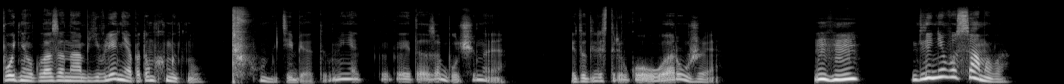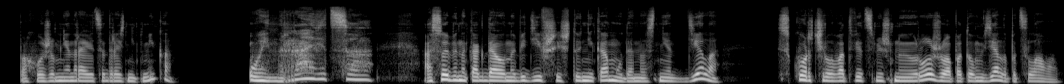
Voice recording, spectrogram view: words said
поднял глаза на объявление, а потом хмыкнул. Тьфу на тебя, ты у меня какая-то озабоченная. Это для стрелкового оружия. Угу, для него самого. Похоже, мне нравится дразнить Мика. Ой, нравится! Особенно, когда он, убедившись, что никому до нас нет дела, скорчил в ответ смешную рожу, а потом взял и поцеловал.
